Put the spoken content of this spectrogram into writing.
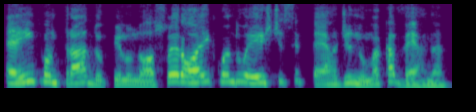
é encontrado pelo nosso herói quando este se perde numa caverna.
